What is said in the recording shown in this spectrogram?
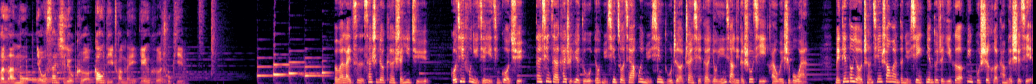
本栏目由三十六氪高低传媒联合出品。本文来自三十六氪神译局。国际妇女节已经过去，但现在开始阅读由女性作家为女性读者撰写的有影响力的书籍还为时不晚。每天都有成千上万的女性面对着一个并不适合她们的世界，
